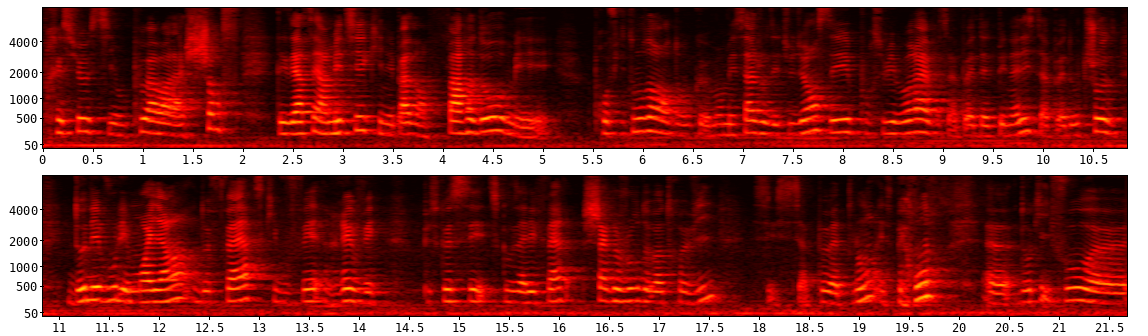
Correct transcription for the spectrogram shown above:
précieux, si on peut avoir la chance d'exercer un métier qui n'est pas un fardeau, mais profitons-en. Donc euh, mon message aux étudiants, c'est poursuivez vos rêves. Ça peut être d'être pénaliste, ça peut être autre chose. Donnez-vous les moyens de faire ce qui vous fait rêver, puisque c'est ce que vous allez faire chaque jour de votre vie. Ça peut être long, espérons. Euh, donc il faut, euh,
